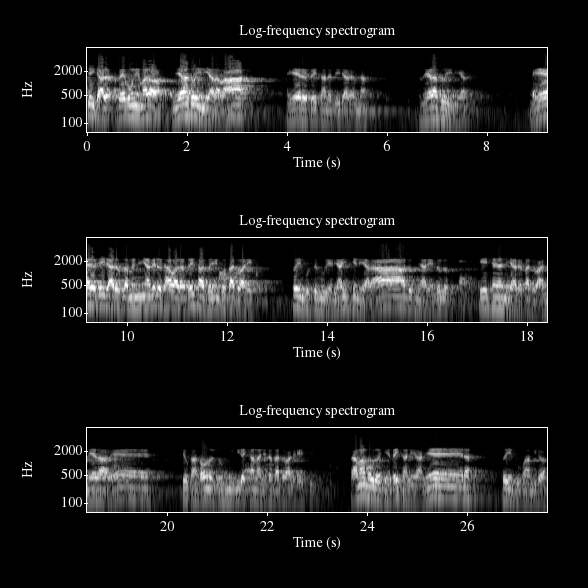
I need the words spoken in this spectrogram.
ကြိတ်တာတော့အပေပုံတွေမှာတော့အများဆိုရင်နေရတာပါငရဲတို့တိရစ္ဆာန်တို့ကြိတ်တာလည်းမနာအများဆိုရင်နေရငရဲတို့ကြိတ်တာတို့ဆိုတော့မမြင်ရသေးလို့ထားပါတော့တိရစ္ဆာန်ဆိုရင်ကိုသတ္တဝါတွေဆိုရင်ဘူးစမှုတွေအများကြီးဖြစ်နေရတာဒုက္ခများတွေလို့လို့အေးချမ်းနေရတဲ့သတ္တဝါအများသားပဲကျုပ်ကံကောင်းလို့လူမြည်ပြီးတော့ချမ်းသာနေတဲ့သတ္တဝါတွေရှိဒါမှမဟုတ်လို့ချင်းတိရစ္ဆာန်တွေကအများတာဆိုရင်ပူပန်ပြီးတော့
